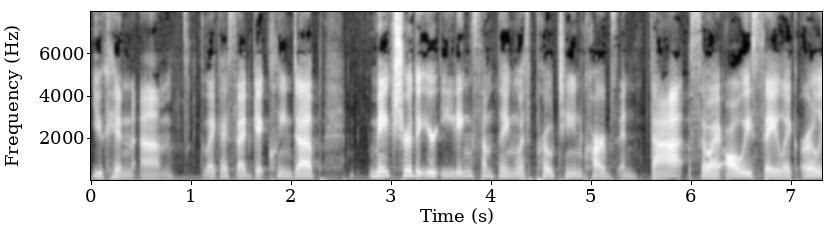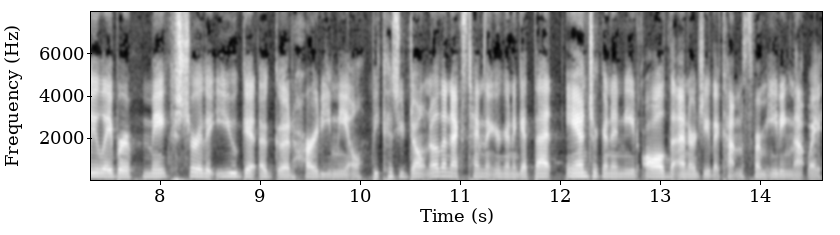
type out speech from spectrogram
you can, um, like I said, get cleaned up. Make sure that you're eating something with protein, carbs, and fat. So I always say, like early labor, make sure that you get a good hearty meal because you don't know the next time that you're going to get that, and you're going to need all the energy that comes from eating that way.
